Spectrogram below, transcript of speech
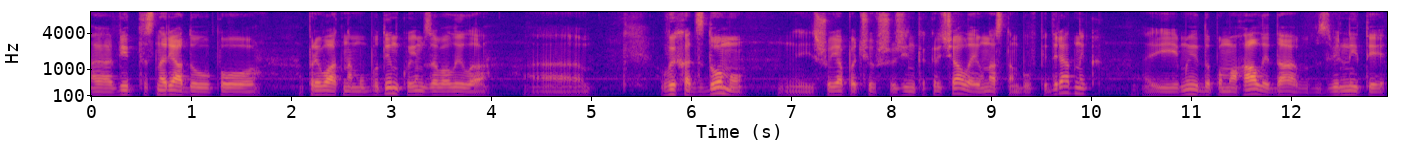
від снаряду по приватному будинку їм завалила е, виход з дому. І що я почув, що жінка кричала, і у нас там був підрядник, і ми допомагали да, звільнити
